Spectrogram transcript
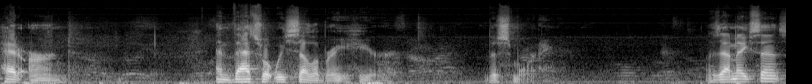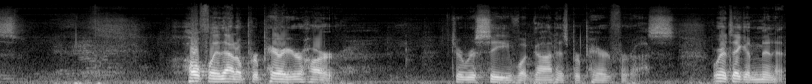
had earned. And that's what we celebrate here this morning. Does that make sense? Hopefully, that'll prepare your heart to receive what God has prepared for us. We're going to take a minute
